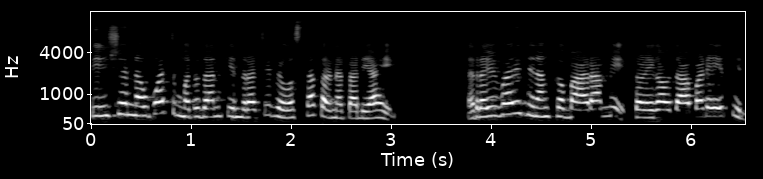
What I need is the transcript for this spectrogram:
तीनशे नव्वद मतदान केंद्राची व्यवस्था करण्यात आली आहे. रविवारी दिनांक बारा मे तळेगाव दाभाडे येथील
